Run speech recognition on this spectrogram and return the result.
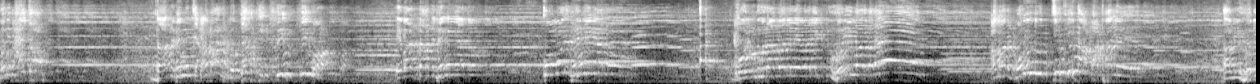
হরি ভাই তো। দাঁত ভেঙেছে আমার? তুই বল? এবার দাঁত ভেঙে গেল, কোমর ভেঙে গেল। বন্ধুরা বলে, এবার একটু হরি বল, আমার বন্ধু চিঠি পাঠালে। আমি হরি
